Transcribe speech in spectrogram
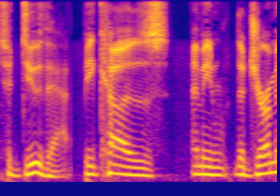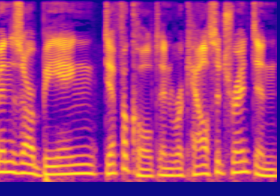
to do that because I mean the Germans are being difficult and recalcitrant and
